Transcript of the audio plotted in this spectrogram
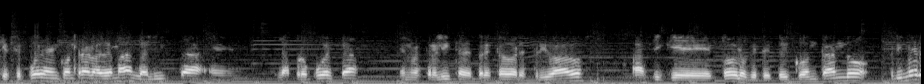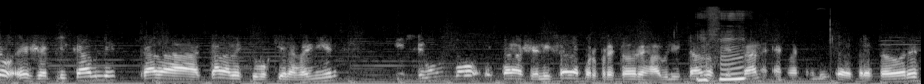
que se puede encontrar además la lista, en la propuesta en nuestra lista de prestadores privados. Así que todo lo que te estoy contando, primero es replicable cada, cada vez que vos quieras venir y segundo está realizada por prestadores habilitados que están en nuestra lista de prestadores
